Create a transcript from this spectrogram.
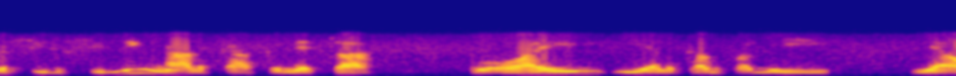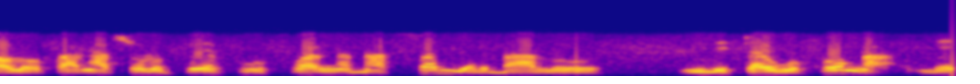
le filifiliga a le kapeneta po ai ia le company. Ia o lo'o fa'agasolo pea fuafuaga masani a le mālō i le tauafoga le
